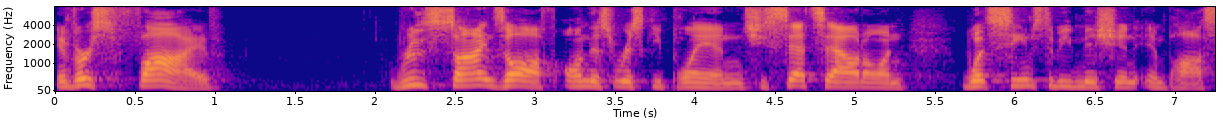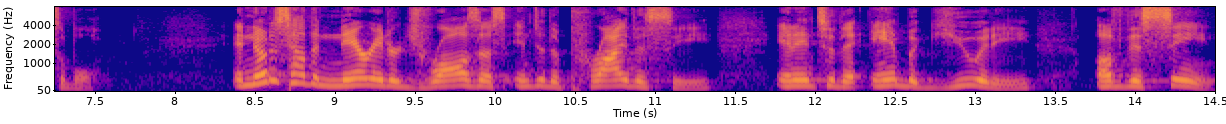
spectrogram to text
In verse 5, Ruth signs off on this risky plan and she sets out on what seems to be mission impossible. And notice how the narrator draws us into the privacy and into the ambiguity of this scene.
